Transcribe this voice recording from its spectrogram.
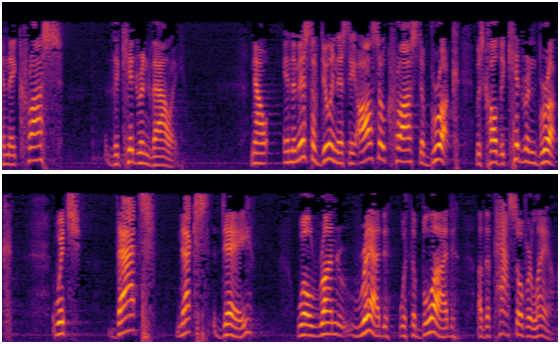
and they crossed the Kidron Valley. Now, in the midst of doing this, they also crossed a brook. It was called the Kidron Brook, which that next day will run red with the blood of the Passover lamb.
